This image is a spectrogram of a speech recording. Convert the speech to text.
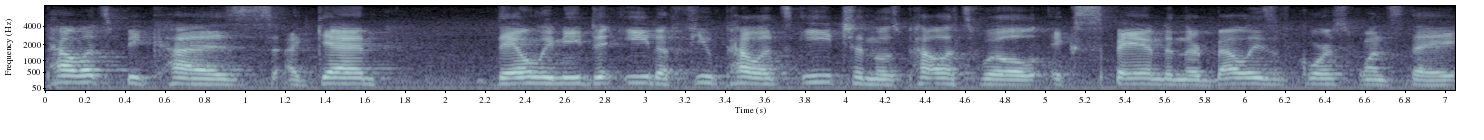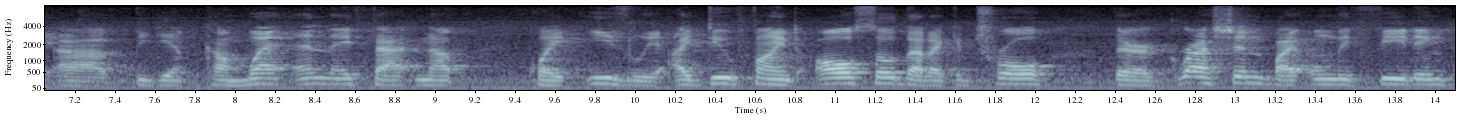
Pellets because, again, they only need to eat a few pellets each, and those pellets will expand in their bellies, of course, once they uh, become wet, and they fatten up quite easily. I do find also that I control their aggression by only feeding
